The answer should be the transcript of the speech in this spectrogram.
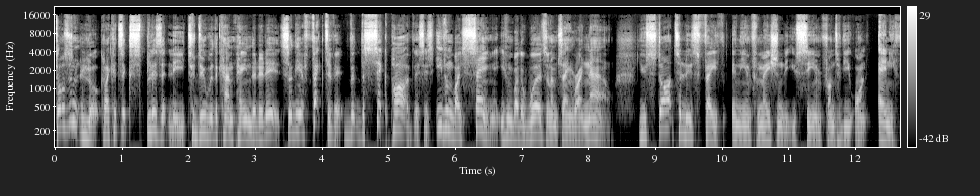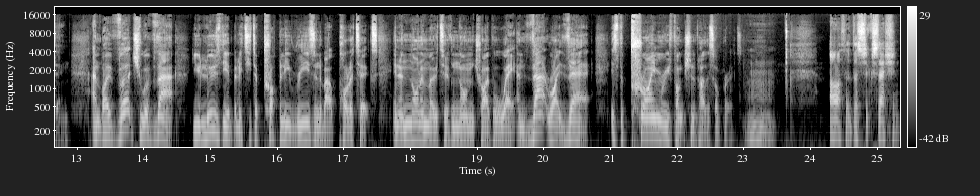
doesn't look like it's explicitly to do with the campaign that it is. So the effect of it, the, the, sick part of this is even by saying it, even by the words that I'm saying right now, you start to lose faith in the information that you see in front of you on anything. And by virtue of that, you lose the ability to properly reason about politics in a non-emotive, non-tribal way. And that right there is the primary function of how this operates. Mm. Arthur, the succession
